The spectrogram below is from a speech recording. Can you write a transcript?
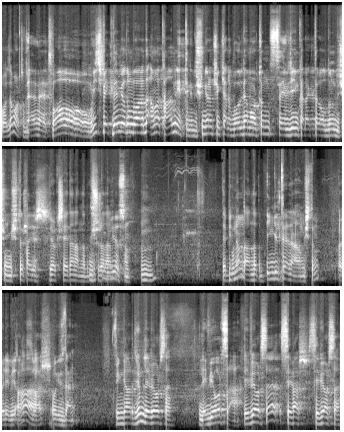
Voldemort'un. mu? Evet, wow. Hiç beklemiyordum bu arada ama tahmin ettiğini düşünüyorum çünkü hani Voldemort'un seveceğim karakter olduğunu düşünmüştür. Hayır. Yok şeyden anladım. Ciddi Şuralardan. biliyorsun. De bilmiyorum da anladım. İngiltere'den almıştım. Öyle bir anısı Aa. var. O yüzden Wingardium Leviosa. Leviosa. Leviosa sever. Seviyorsa.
